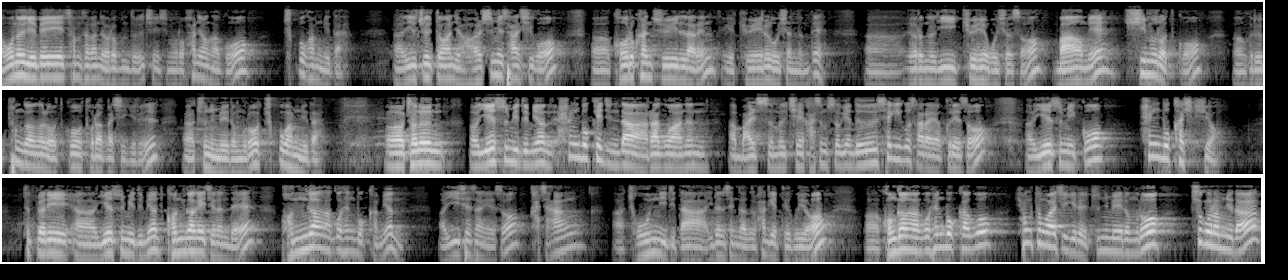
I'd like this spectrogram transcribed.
오늘 예배에 참석한 여러분들 진심으로 환영하고 축복합니다. 아, 일주일 동안 열심히 사시고 어, 거룩한 주일날엔 교회를 오셨는데 어, 여러분들 이 교회에 오셔서 마음에 쉼을 얻고 어, 그리고 평강을 얻고 돌아가시기를 주님의 이름으로 축복합니다. 저는 예수 믿으면 행복해진다라고 하는 말씀을 제 가슴 속에 늘 새기고 살아요. 그래서 예수 믿고 행복하십시오. 특별히 어, 예수 믿으면 건강해지는데 건강하고 행복하면 어, 이 세상에서 가장 어, 좋은 일이다 이런 생각을 하게 되고요. 건강하고 행복하고 형통하시기를 주님의 이름으로 축원합니다.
